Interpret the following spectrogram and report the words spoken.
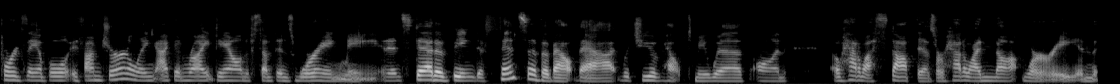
for example, if I'm journaling, I can write down if something's worrying me. And instead of being defensive about that, which you have helped me with on, oh, how do I stop this or how do I not worry? And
